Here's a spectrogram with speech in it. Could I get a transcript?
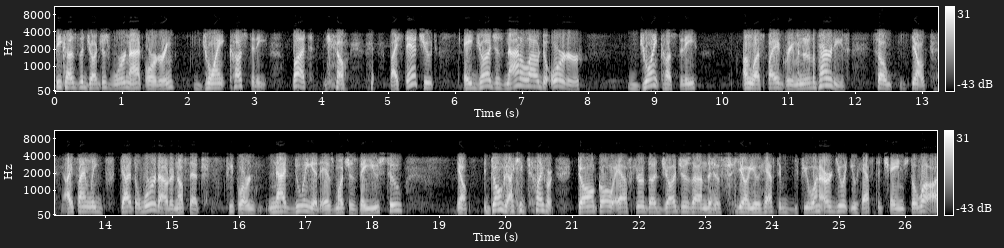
because the judges were not ordering joint custody. But, you know, by statute, a judge is not allowed to order joint custody unless by agreement of the parties. So, you know, I finally got the word out enough that people are not doing it as much as they used to. You know, don't I keep telling her, don't go after the judges on this. You know, you have to if you want to argue it, you have to change the law.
